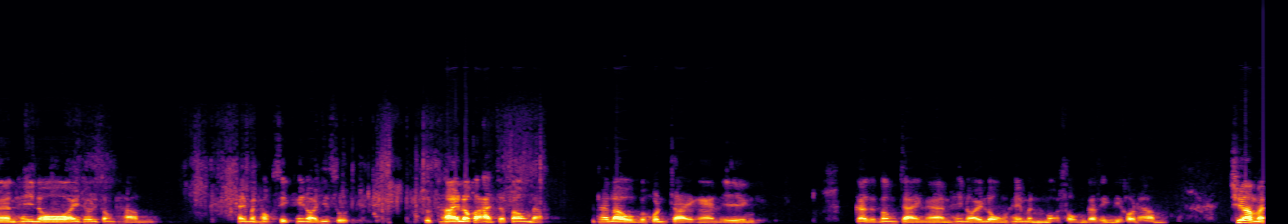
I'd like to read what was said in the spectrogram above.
งานให้น้อยเท่าที่ต้องทำให้มัน toxic ให้น้อยที่สุด สุดท้ายเราก็อาจจะต้องแบบ ถ้าเราเป็นคนจ่ายงานเอง ก็จะต้องจ่ายงานให้น้อยลงให้มันเหมาะสมกับสิ่งที่เขาทำเชื่อไหม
